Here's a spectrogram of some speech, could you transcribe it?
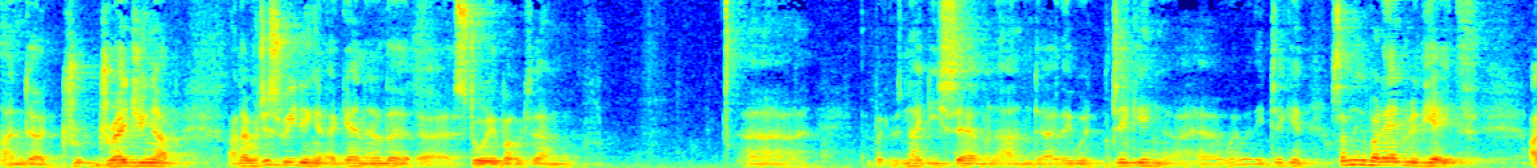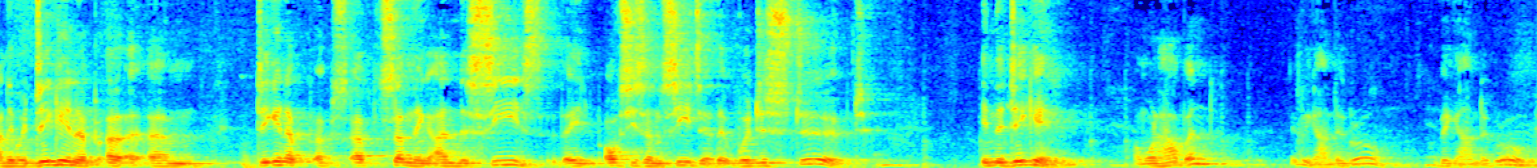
and uh, dr- dredging up. And I was just reading again another uh, story about. Um, uh, but it was 97 and uh, they were digging uh, where were they digging? Something about Henry VIII and they were digging up uh, um, digging up, up, up, something and the seeds they obviously some seeds there that were disturbed in the digging. And what happened? They began to grow began to grow.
